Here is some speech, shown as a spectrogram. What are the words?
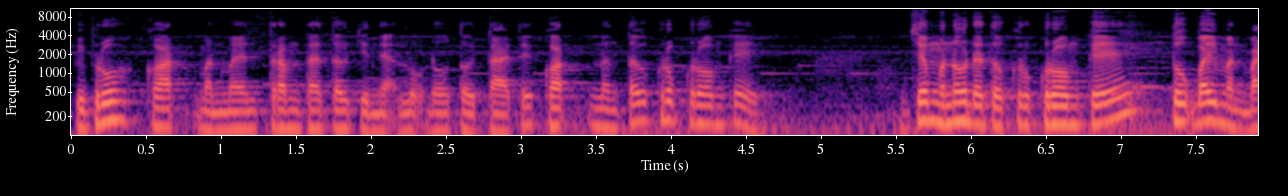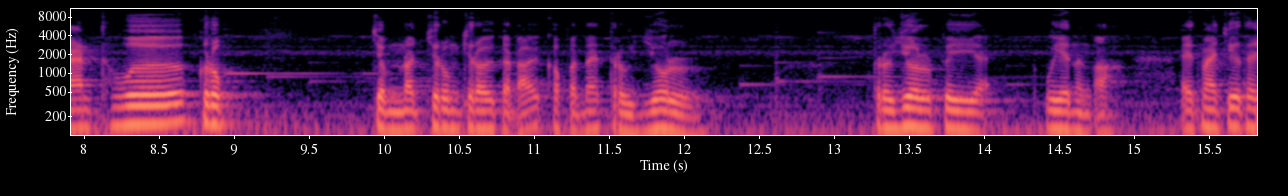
ពីព្រោះគាត់មិនមែនត្រឹមតែទៅជាអ្នកលក់ដូរតូចតាចទេគាត់នឹងទៅគ្រប់គ្រងគេ អញ្ចឹងមនុស្សដែលទៅគ្រប់គ្រងគេទោះបីមិនបានធ្វើគ្រប់ចំណុចជ្រុងជ្រោយក៏ដោយក៏ប៉ុន្តែត្រូវយល់ត្រូវយល់ពីវានឹងអស់ឯថ្មជឿថា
